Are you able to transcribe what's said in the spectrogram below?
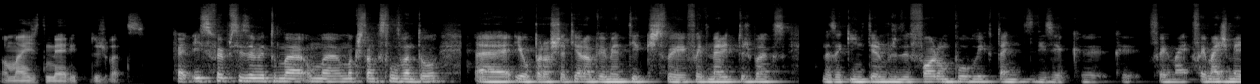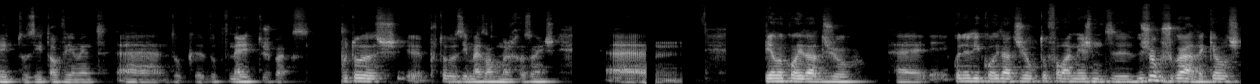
ou mais de mérito dos Bucks? Isso foi precisamente uma, uma, uma questão que se levantou. Uh, eu, para o chatear, obviamente, digo que isto foi, foi de mérito dos Bucks, mas aqui, em termos de fórum público, tenho de dizer que, que foi, mais, foi mais mérito dos IT, obviamente, uh, do, que, do que de mérito dos Bucks. Por todas, por todas e mais algumas razões. Uh, pela qualidade de jogo. Uh, quando eu digo qualidade de jogo, estou a falar mesmo de, de jogo jogado, aqueles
